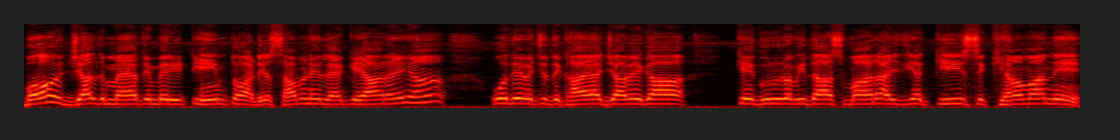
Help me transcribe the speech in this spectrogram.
ਬਹੁਤ ਜਲਦ ਮੈਂ ਤੇ ਮੇਰੀ ਟੀਮ ਤੁਹਾਡੇ ਸਾਹਮਣੇ ਲੈ ਕੇ ਆ ਰਹੇ ਹਾਂ। ਉਹਦੇ ਵਿੱਚ ਦਿਖਾਇਆ ਜਾਵੇਗਾ ਕਿ ਗੁਰੂ ਰਵਿਦਾਸ ਮਹਾਰਾਜ ਦੀਆਂ ਕੀ ਸਿੱਖਿਆਵਾਂ ਨੇ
